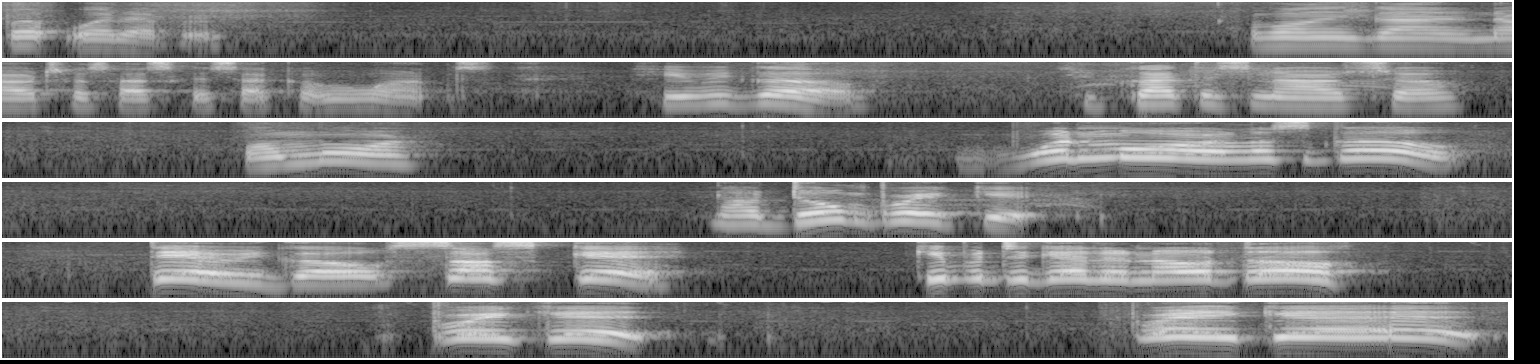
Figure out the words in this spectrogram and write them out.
But whatever. I've only gotten Naruto, Sasuke, Sakura once. Here we go. You've got this, Naruto. One more. One more. Let's go. Now don't break it. There we go. Sasuke. Keep it together, Naruto. Break it. Break it.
